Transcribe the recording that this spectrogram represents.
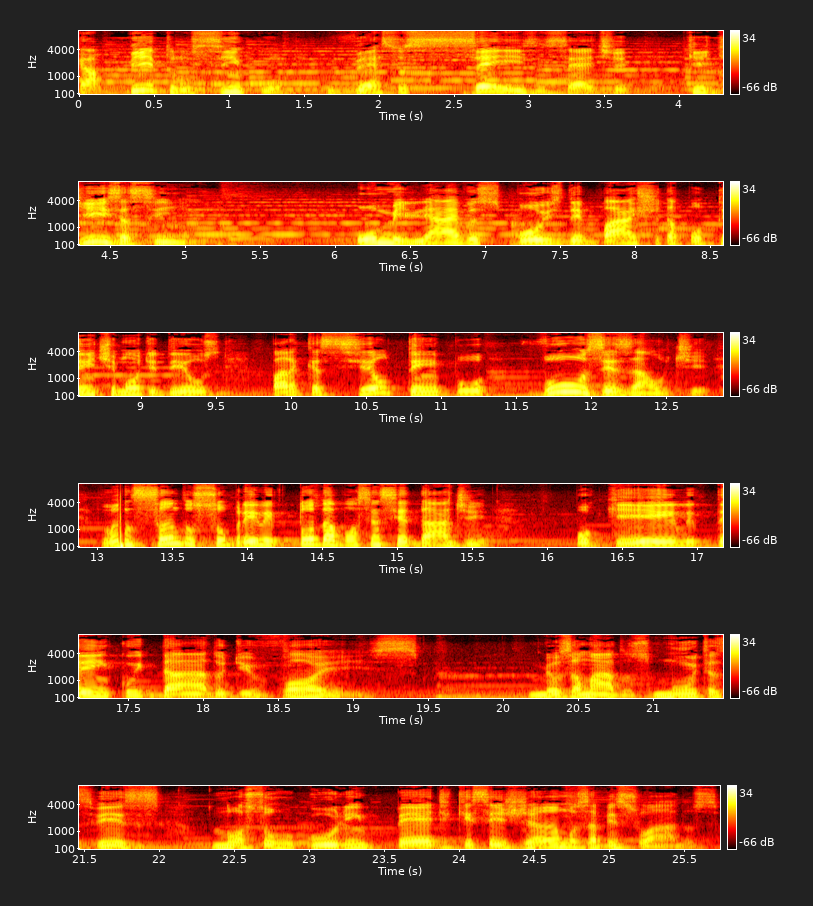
capítulo 5, versos 6 e 7, que diz assim: Humilhai-vos, pois, debaixo da potente mão de Deus, para que a seu tempo vos exalte, lançando sobre ele toda a vossa ansiedade, porque ele tem cuidado de vós. Meus amados, muitas vezes nosso orgulho impede que sejamos abençoados.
